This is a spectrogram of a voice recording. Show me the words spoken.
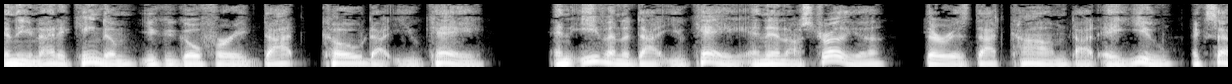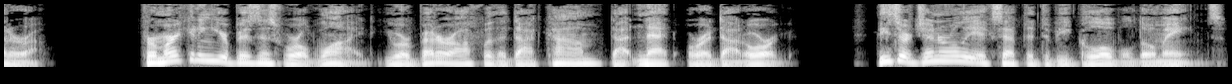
In the United Kingdom, you could go for a .co.uk and even a .uk, and in Australia, there is .com, .au, etc. For marketing your business worldwide, you are better off with a .com, .net, or a .org. These are generally accepted to be global domains.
